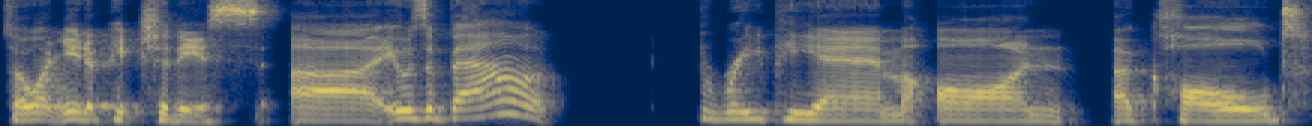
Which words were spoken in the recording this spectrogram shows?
So I want you to picture this. Uh, it was about 3 p.m. on a cold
